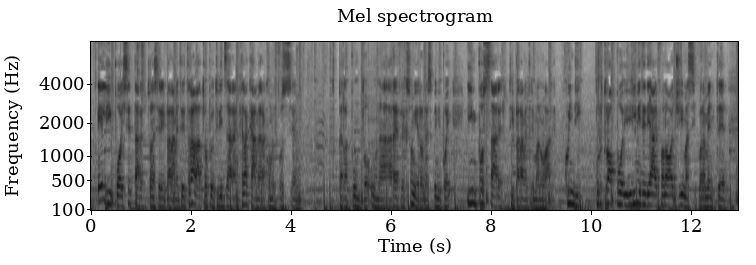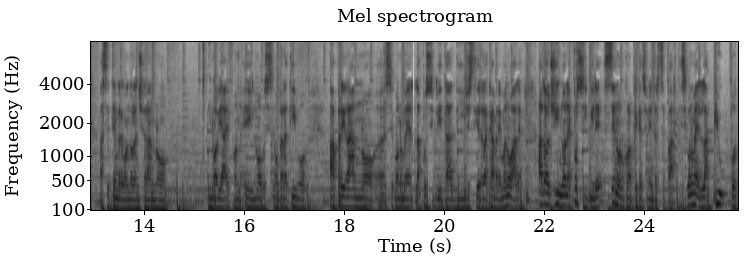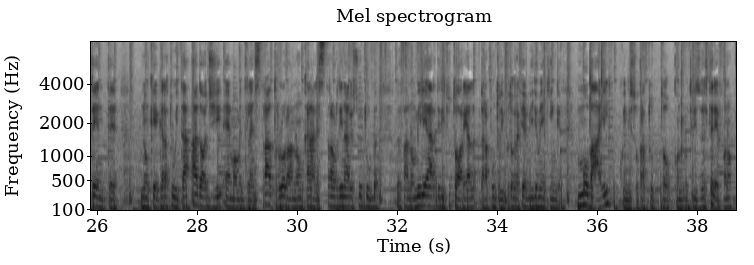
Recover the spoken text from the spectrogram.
e lì puoi settare tutta una serie di parametri. Tra l'altro puoi utilizzare anche la camera come fosse per l'appunto una reflex o mirrorless, quindi puoi impostare tutti i parametri manuali. Quindi purtroppo il limite di iPhone oggi, ma sicuramente a settembre quando lanceranno i nuovi iPhone e il nuovo sistema operativo apriranno eh, secondo me la possibilità di gestire la camera in manuale. Ad oggi non è possibile se non con applicazioni di terze parti. Secondo me la più potente nonché gratuita ad oggi è Moment Lens. Tra l'altro loro hanno un canale straordinario su YouTube dove fanno miliardi di tutorial per appunto di fotografia e videomaking mobile, quindi soprattutto con l'utilizzo del telefono.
